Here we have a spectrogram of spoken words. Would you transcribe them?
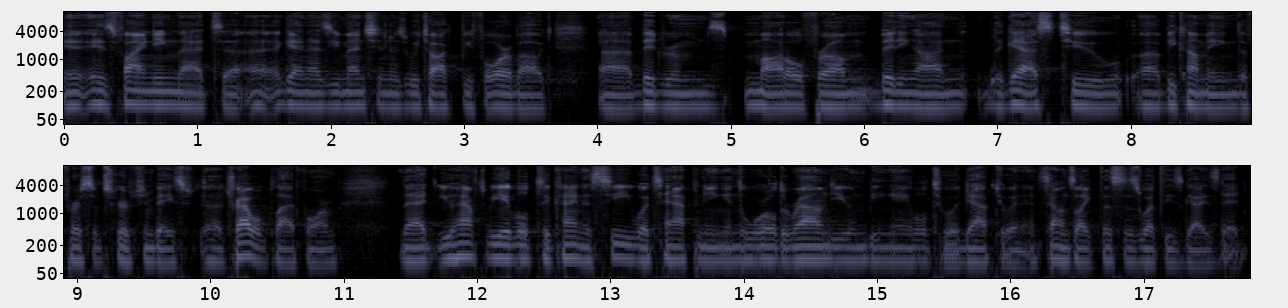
Is finding that uh, again, as you mentioned, as we talked before about uh, Bidroom's model from bidding on the guest to uh, becoming the first subscription-based uh, travel platform, that you have to be able to kind of see what's happening in the world around you and being able to adapt to it. And it sounds like this is what these guys did.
